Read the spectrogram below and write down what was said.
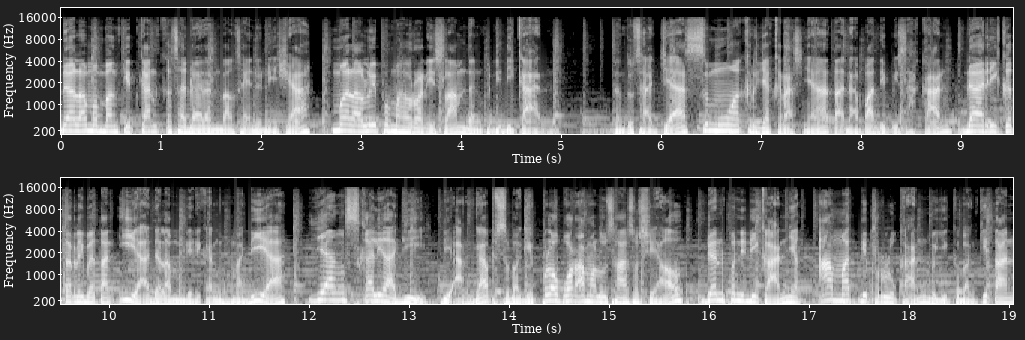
dalam membangkitkan kesadaran bangsa Indonesia melalui pemahaman Islam dan pendidikan. Tentu saja semua kerja kerasnya tak dapat dipisahkan dari keterlibatan ia dalam mendirikan Muhammadiyah yang sekali lagi dianggap sebagai pelopor amal usaha sosial dan pendidikan yang amat diperlukan bagi kebangkitan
